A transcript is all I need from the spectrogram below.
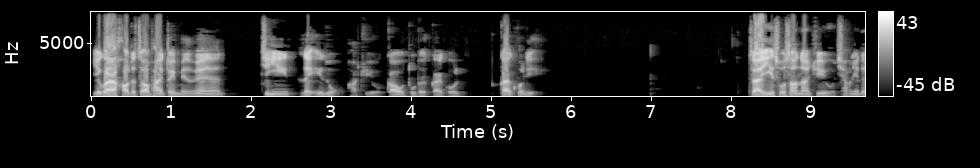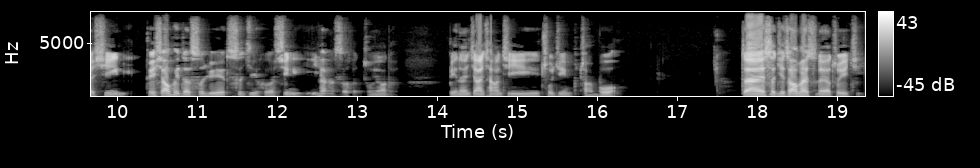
一块好的招牌对美容院经营内容啊具有高度的概括概括力，在艺术上呢具有强烈的吸引力，对消费者视觉刺激和心理影响是很重要的。并能加强记忆，促进传播。在设计招牌时呢，要注意几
